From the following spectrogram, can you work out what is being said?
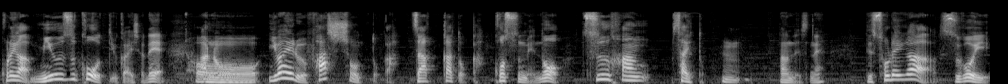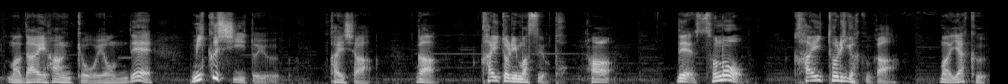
これがミューズコーっていう会社で、はああのーいわゆるファッションとか雑貨とかコスメの通販サイトうん。なんですね。で、それがすごい、まあ、大反響を呼んで、ミクシーという会社が買い取りますよと。はで、その買い取り額が、まあ、約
